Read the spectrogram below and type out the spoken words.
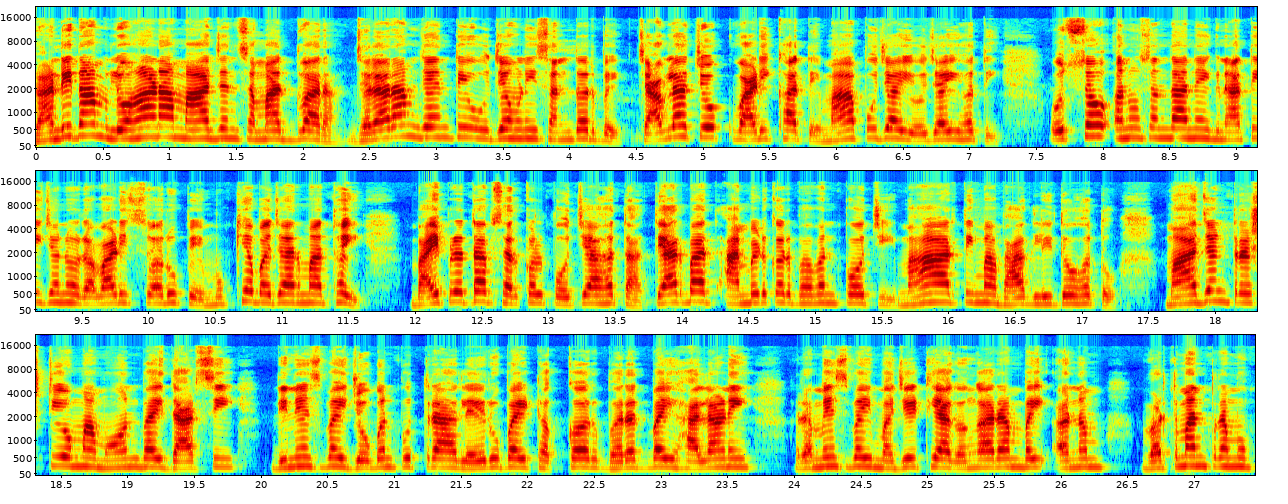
ગાંધીધામ લોહાણા મહાજન સમાજ દ્વારા જલારામ જયંતિ ઉજવણી સંદર્ભે ચાવલા ચોક વાડી ખાતે મહાપૂજા યોજાઈ હતી. ઉત્સવ અનુસંધાને જ્ઞાતિજનો રવાડી સ્વરૂપે મુખ્ય બજારમાં થઈ ભાઈ પ્રતાપ સર્કલ પહોંચ્યા હતા. ત્યારબાદ આંબેડકર ભવન પહોંચી મહાઆરતીમાં ભાગ લીધો હતો. મહાજન ટ્રસ્ટીઓમાં મોહનભાઈ દારસી, દિનેશભાઈ જોબનપુત્રા લહેરુભાઈ ઠક્કર, ભરતભાઈ હાલાણી, રમેશભાઈ મજેઠિયા, ગંગારામભાઈ અનમ, વર્તમાન પ્રમુખ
